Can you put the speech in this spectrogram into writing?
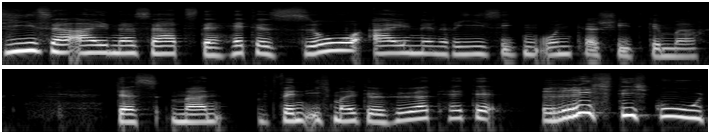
Dieser eine Satz, der hätte so einen riesigen Unterschied gemacht, dass man wenn ich mal gehört hätte, richtig gut.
